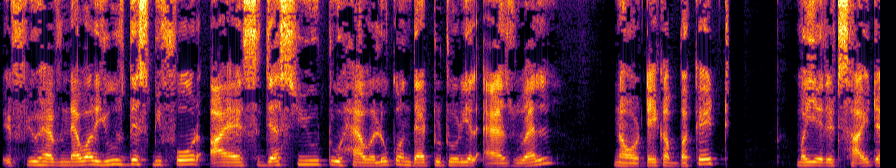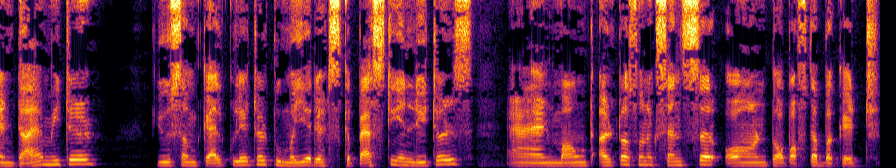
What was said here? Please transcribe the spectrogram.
If you have never used this before I suggest you to have a look on that tutorial as well. Now take a bucket, measure its height and diameter, use some calculator to measure its capacity in liters and mount ultrasonic sensor on top of the bucket.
